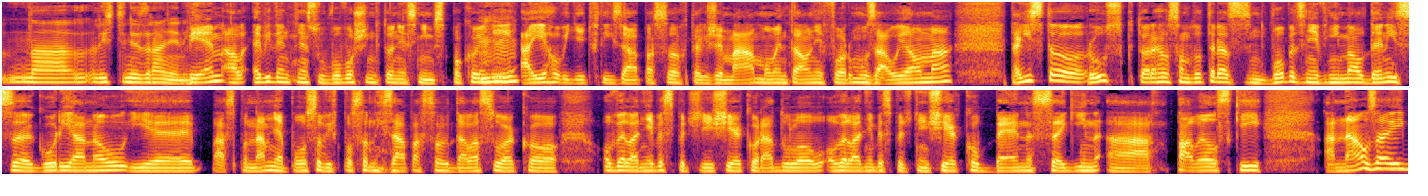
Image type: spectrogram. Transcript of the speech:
na listine zranený. Viem, ale evidentne sú vo Washingtone s ním spokojní mm-hmm. a jeho vidieť v tých zápasoch, takže má momentálne formu, zaujal ma. Takisto Rus, ktorého som doteraz vôbec nevnímal, Denis Gurianov je, aspoň na mňa pôsobí v posledných zápasoch Dallasu ako oveľa nebezpečnejší ako Radulov, oveľa nebezpečnejší ako Ben Segin a a Pavelský. A naozaj,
